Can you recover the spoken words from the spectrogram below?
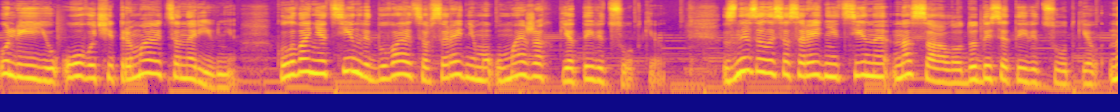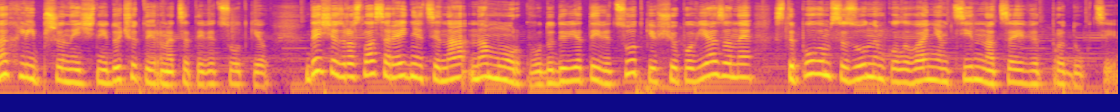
олію, овочі тримаються на рівні. Коливання цін відбувається в середньому у межах 5%. Знизилися середні ціни на сало до 10%, на хліб пшеничний до 14%. Дещо зросла середня ціна на моркву до 9%, що пов'язане з типовим сезонним коливанням цін на цей вид продукції.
